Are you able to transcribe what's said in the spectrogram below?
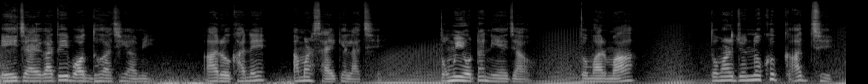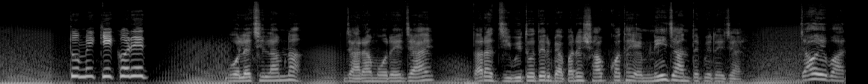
এই জায়গাতেই বদ্ধ আছি আমি। আর ওখানে আমার সাইকেল আছে। তুমি ওটা নিয়ে যাও। তোমার মা তোমার জন্য খুব কাঁদছে। তুমি কি করে বলেছিলাম না যারা মরে যায় তারা জীবিতদের ব্যাপারে সব কথা এমনিই জানতে পেরে যায়। যাও এবার।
